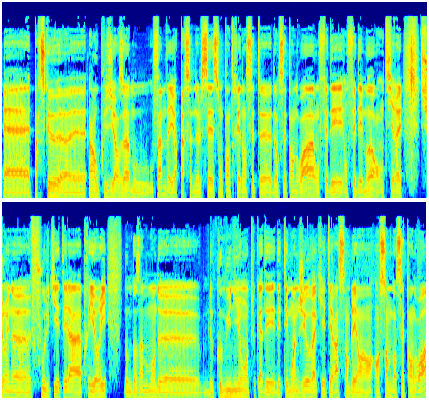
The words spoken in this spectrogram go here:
parce que un ou plusieurs hommes ou, femmes, d'ailleurs, personne ne le sait, sont entrés dans cette cet endroit, on fait des morts, on tirait sur une foule qui était là a priori, donc dans un moment de communion, en tout cas des, témoins de Jéhovah qui étaient rassemblés en, ensemble dans cet endroit.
